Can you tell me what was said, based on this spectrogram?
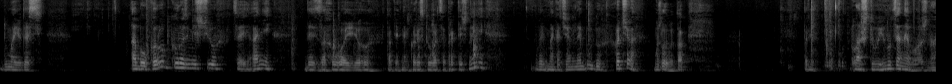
Думаю, десь або в коробку розміщу цей, а ні, десь заховаю його, так як ним користуватися практично ні. Вимикачем не буду. Хоча, можливо, так. Прилаштую. Ну, це не важно.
